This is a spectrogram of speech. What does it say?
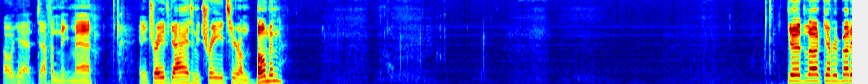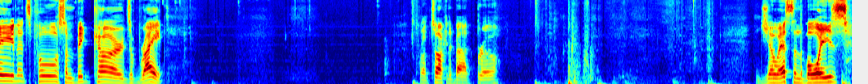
Oh yeah, definitely, man. Any trades, guys? Any trades here on Bowman? Good luck, everybody. Let's pull some big cards. Right. That's what I'm talking about, bro. Joe S. and the boys.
